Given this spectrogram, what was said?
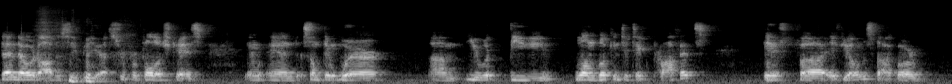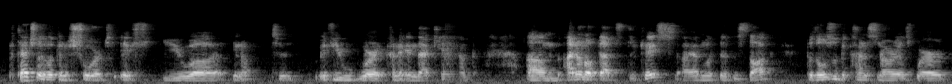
then that would obviously be a super bullish case and, and something where um, you would be one looking to take profits if uh, if you own the stock or potentially looking to short if you uh, you know to if you were kind of in that camp. Um, I don't know if that's the case. I haven't looked at the stock, but those are the kind of scenarios where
